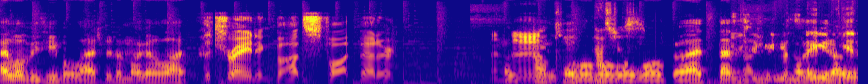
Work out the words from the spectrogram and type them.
I love these people, Lashford. I'm not gonna lie. The training bots fought better. Indeed. Okay, whoa, whoa, that's whoa, whoa, whoa, bro. That's that's you not see me You know, you know, you had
